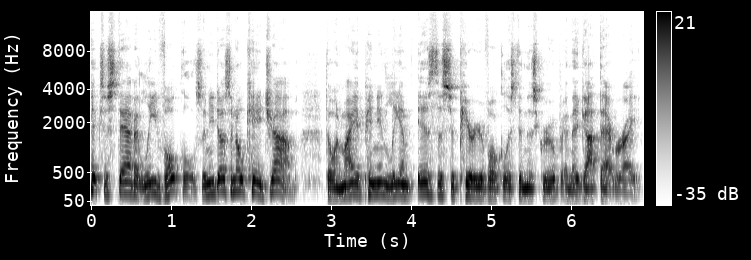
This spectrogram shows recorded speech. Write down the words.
Takes a stab at lead vocals, and he does an okay job, though, in my opinion, Liam is the superior vocalist in this group, and they got that right.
